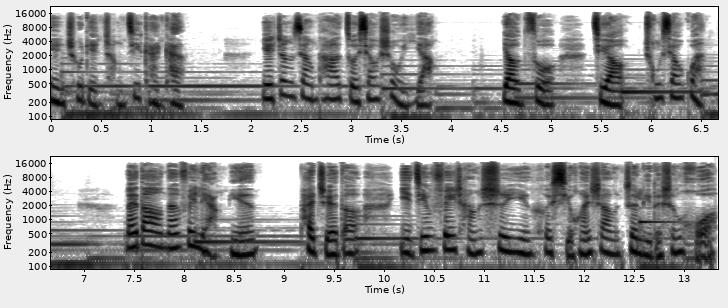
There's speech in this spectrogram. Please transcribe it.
练出点成绩看看，也正像他做销售一样，要做就要冲销冠。来到南非两年，他觉得已经非常适应和喜欢上这里的生活。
